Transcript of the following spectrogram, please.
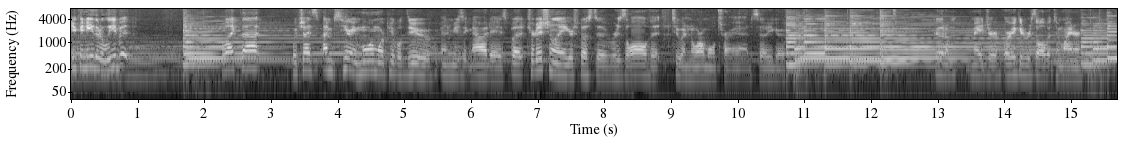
You can either leave it like that, which I, am hearing more and more people do in music nowadays, but traditionally you're supposed to resolve it to a normal triad. So you go, go to major, or you could resolve it to minor.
